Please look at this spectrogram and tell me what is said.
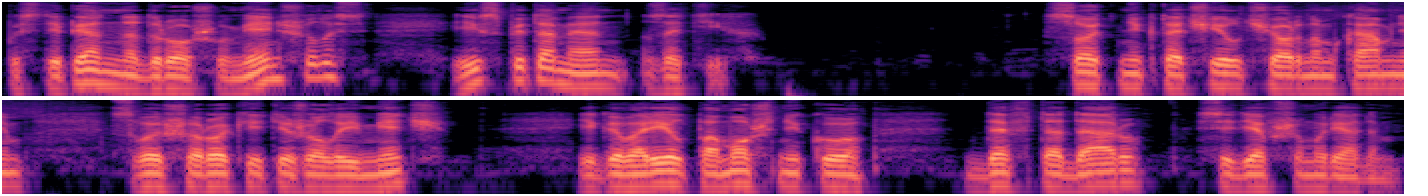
Постепенно дрожь уменьшилась, и спитамен затих. Сотник точил черным камнем свой широкий тяжелый меч и говорил помощнику Дефтадару, сидевшему рядом.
